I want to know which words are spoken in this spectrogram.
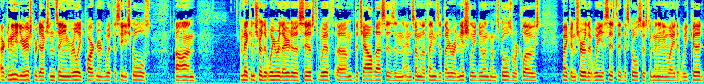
our community risk reduction team really partnered with the city schools on making sure that we were there to assist with um, the child buses and, and some of the things that they were initially doing when schools were closed, making sure that we assisted the school system in any way that we could.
